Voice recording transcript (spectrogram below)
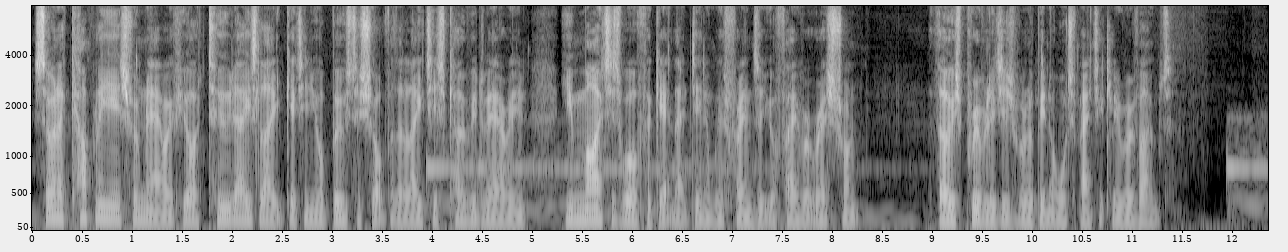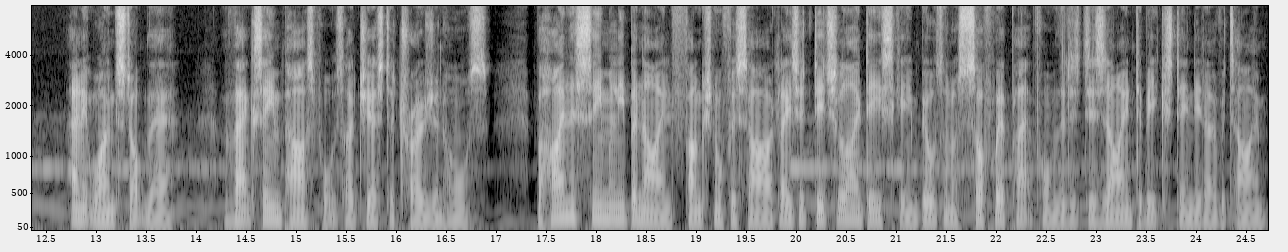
So, in a couple of years from now, if you are two days late getting your booster shot for the latest COVID variant, you might as well forget that dinner with friends at your favourite restaurant. Those privileges will have been automatically revoked. And it won't stop there. Vaccine passports are just a Trojan horse. Behind the seemingly benign functional facade lays a digital ID scheme built on a software platform that is designed to be extended over time.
